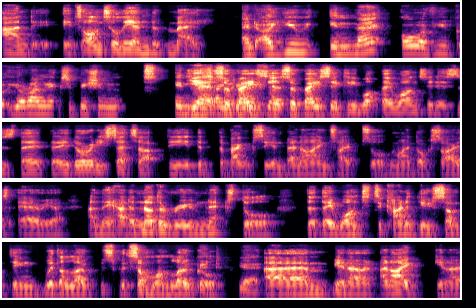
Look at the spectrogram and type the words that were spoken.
and it's on till the end of May. And are you in that, or have you got your own exhibition yeah so basically so basically what they wanted is is they they'd already set up the, the the banksy and ben Eine type sort of my dog sighs area and they had another room next door that they wanted to kind of do something with a local with someone local. Good. yeah. Um you know and i you know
